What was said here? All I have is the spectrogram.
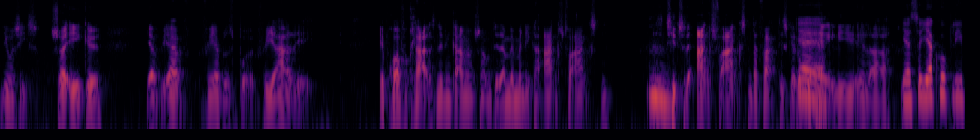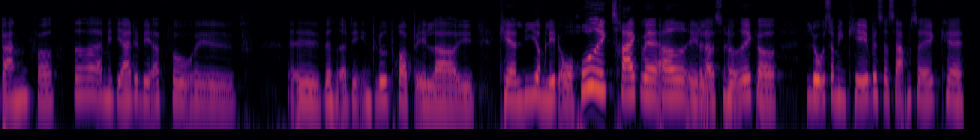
lige præcis. Så ikke, jeg, jeg, for jeg er blevet spurgt, for jeg har det, jeg prøver at forklare det sådan lidt en gang som det der med, at man ikke har angst for angsten. Mm. Altså tit så er det angst for angsten, der faktisk er det Ja, ja. ubehagelige, eller, Ja, så jeg kunne blive bange for, er mit hjerte ved at få, øh, øh, hvad hedder det, en blodprop, eller øh, kan jeg lige om lidt overhovedet ikke trække vejret, eller Ja, sådan ja, noget, ikke? ja. Og låser min kæbe så sammen, så jeg ikke kan,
